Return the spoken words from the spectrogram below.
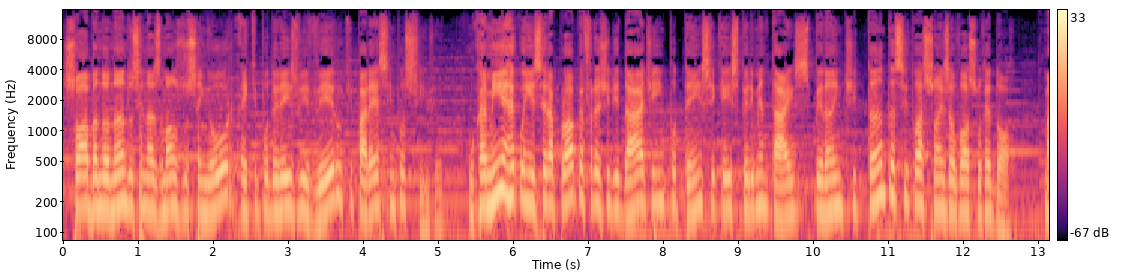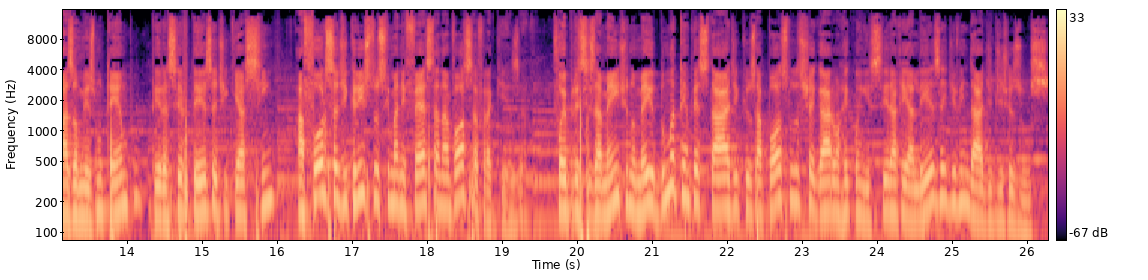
Só abandonando-se nas mãos do Senhor é que podereis viver o que parece impossível. O caminho é reconhecer a própria fragilidade e impotência que experimentais perante tantas situações ao vosso redor, mas ao mesmo tempo ter a certeza de que assim a força de Cristo se manifesta na vossa fraqueza. Foi precisamente no meio de uma tempestade que os apóstolos chegaram a reconhecer a realeza e divindade de Jesus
